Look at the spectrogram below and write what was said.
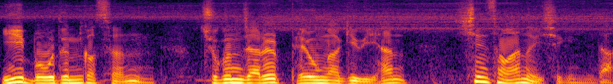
이 모든 것은 죽은 자를 배웅하기 위한 신성한 의식입니다.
